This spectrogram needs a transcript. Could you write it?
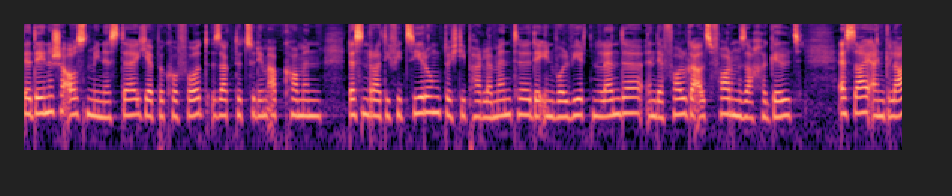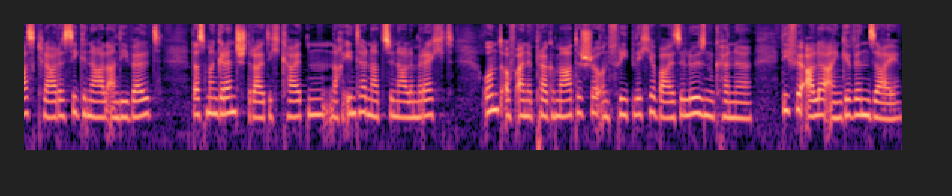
Der dänische Außenminister Jeppe Kofod sagte zu dem Abkommen, dessen Ratifizierung durch die Parlamente der involvierten Länder in der Folge als Formsache gilt, es sei ein glasklares Signal an die Welt, dass man Grenzstreitigkeiten nach internationalem Recht und auf eine pragmatische und friedliche Weise lösen könne, die für alle ein Gewinn sei.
